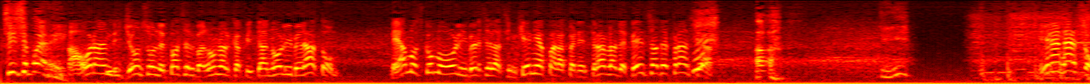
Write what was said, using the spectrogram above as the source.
¡Sí se puede! Ahora Andy Johnson le pasa el balón al capitán Oliver Atom. Veamos cómo Oliver se las ingenia para penetrar la defensa de Francia. ¿Qué? Miren eso.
